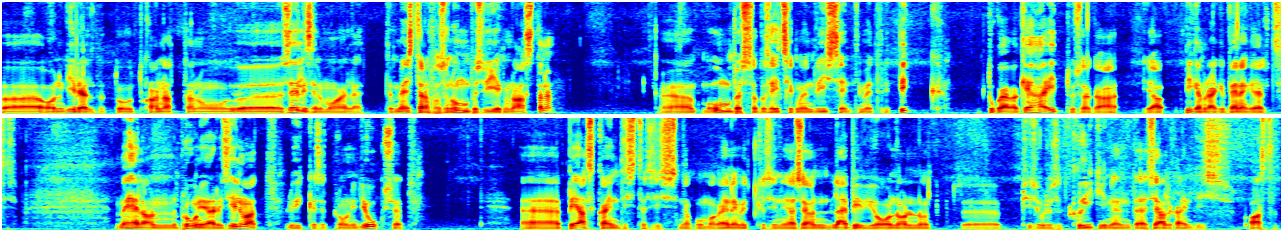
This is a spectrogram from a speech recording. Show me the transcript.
äh, on kirjeldatud kannatanu äh, sellisel moel, et meesterahvas on umbes viiekümne aastane, umbes sada seitsekümmend viis sentimeetrit pikk, tugeva kehaehitusega ja pigem räägib vene keelt siis. mehel on pruuni värvi silmad, lühikesed pruunid juuksed, peas kandis ta siis, nagu ma ka ennem ütlesin, ja see on läbiv joon olnud sisuliselt kõigi nende sealkandis aastat,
